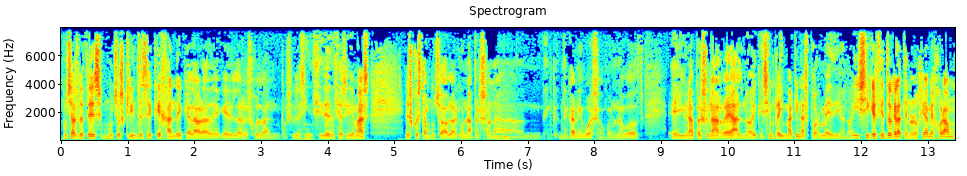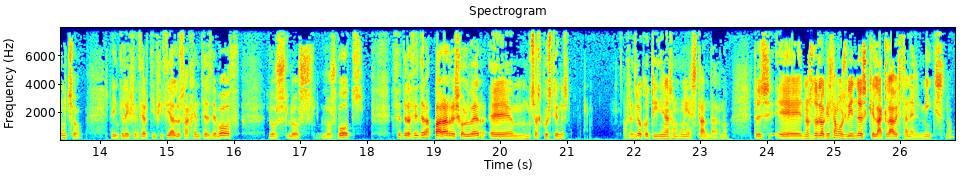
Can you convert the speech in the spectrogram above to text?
muchas veces muchos clientes se quejan de que a la hora de que le resuelvan posibles incidencias y demás, les cuesta mucho hablar con una persona de carne y hueso, con una voz eh, y una persona real, ¿no? Y que siempre hay máquinas por medio, ¿no? Y sí que es cierto que la tecnología mejora mucho, la inteligencia artificial, los agentes de voz, los, los, los bots, etcétera, etcétera, para resolver eh, muchas cuestiones vamos a decirlo, cotidianas son muy estándar, ¿no? Entonces, eh, nosotros lo que estamos viendo es que la clave está en el mix, ¿no?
